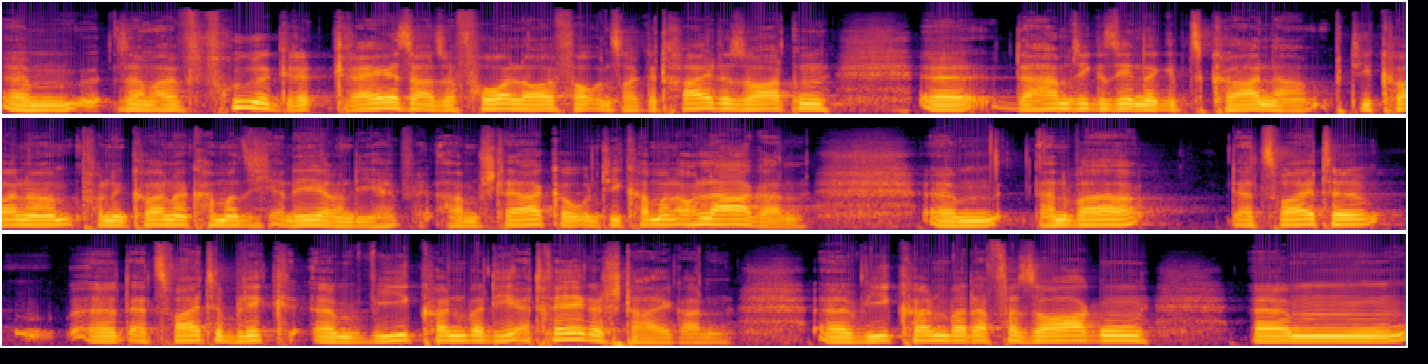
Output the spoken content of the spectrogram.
ähm, sagen wir mal, frühe Gräser, also Vorläufer unserer Getreidesorten. Äh, da haben sie gesehen, da gibt's Körner. Die Körner, von den Körnern kann man sich ernähren, die haben Stärke und die kann man auch lagern. Ähm, dann war der zweite äh, der zweite Blick, ähm, wie können wir die Erträge steigern? Äh, wie können wir dafür sorgen, ähm,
